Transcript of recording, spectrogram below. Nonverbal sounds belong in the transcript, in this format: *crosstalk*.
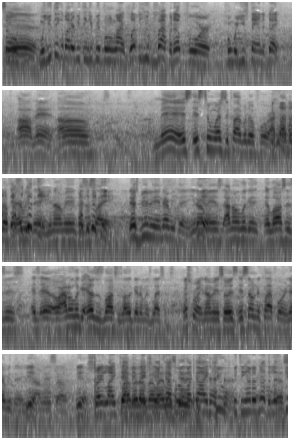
So Yeah. when you think about everything you've been through in life, what do you clap it up for from where you stand today? Oh man, um, man, it's, it's too much to clap it up for. I *laughs* clap it up for everything. You know what I mean? because it's like thing. there's beauty in everything. You know what I mean? It's, I don't look at, at losses as as L, or I don't look at L's as losses. I look at them as lessons. That's right. You know what I mean? So it's, it's something to clap for and everything. You Yeah. know what I mean? So Yeah, straight like that, man. Make sure you tap with my guy Q, *laughs* 1500 nothing. Let's Yes, get it.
